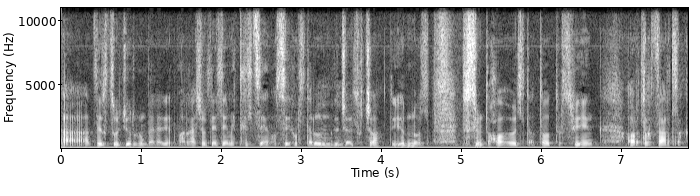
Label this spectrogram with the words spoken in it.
а зэрэгцүүлж өргөн барай гэдээ маргааш үл нэлээд мэтгэлцэн улсын хурлаар өрнө гэж ойлгож байгаа. Ер нь бол төсвийн тухай хуульд одоо төсвийн орлого зарлага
